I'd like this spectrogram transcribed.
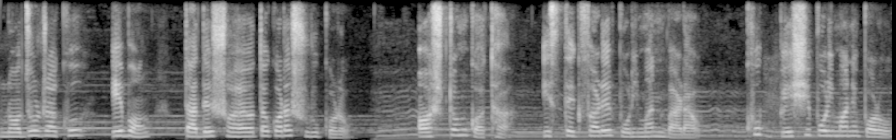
নজর রাখো এবং তাদের সহায়তা করা শুরু করো। অষ্টম কথা ইস্তেকফারের পরিমাণ বাড়াও। খুব বেশি পরিমাণে পড়ো,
